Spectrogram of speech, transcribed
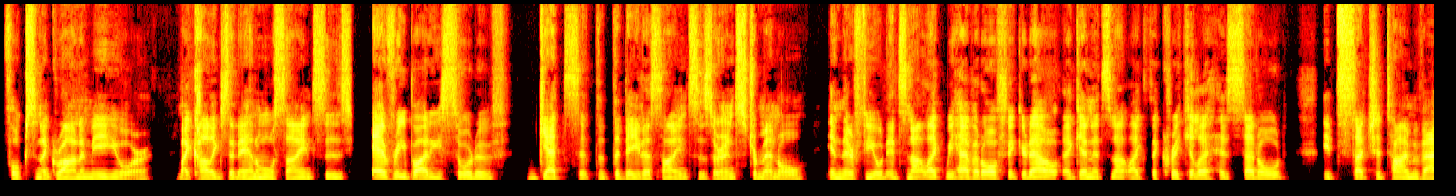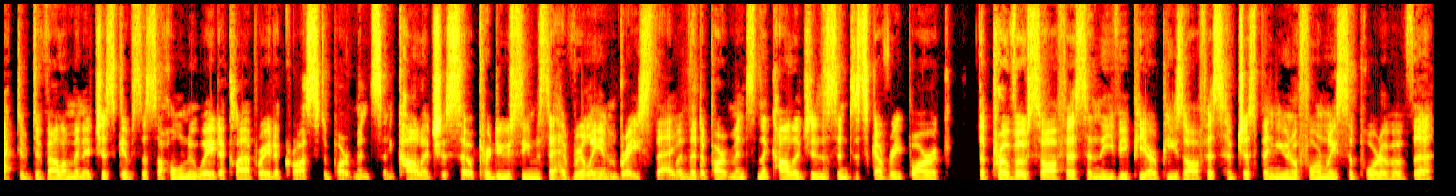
folks in agronomy, or my colleagues at Animal Sciences. Everybody sort of gets it that the data sciences are instrumental in their field. It's not like we have it all figured out. Again, it's not like the curricula has settled it's such a time of active development. It just gives us a whole new way to collaborate across departments and colleges. So Purdue seems to have really embraced that. The departments and the colleges and Discovery Park, the provost's office and the EVPRP's office have just been uniformly supportive of the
